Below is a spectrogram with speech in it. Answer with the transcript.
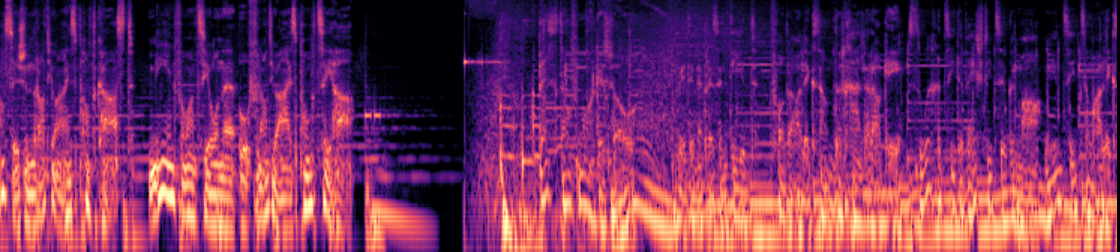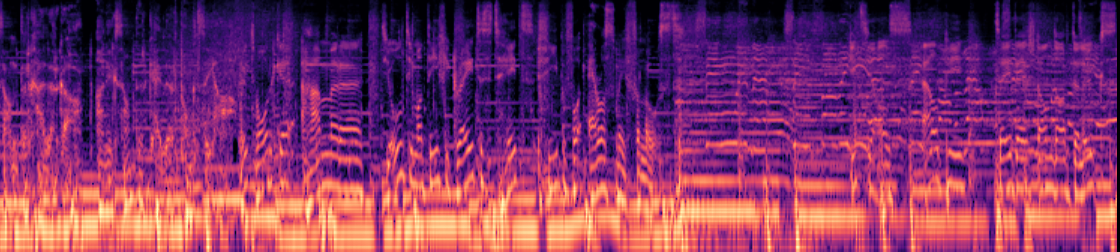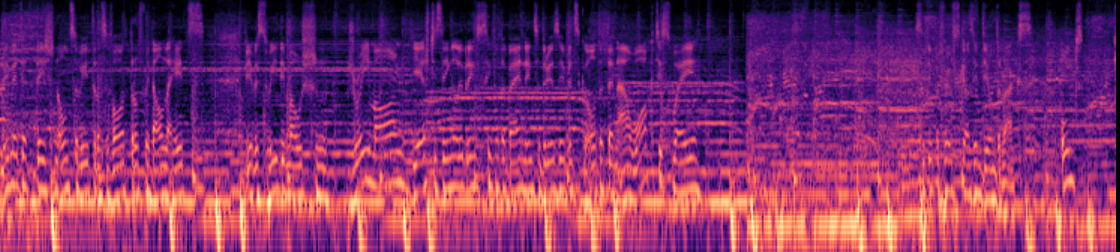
Das ist ein Radio 1 Podcast. Mehr Informationen auf radio1.ch. Best auf Morgenshow wird Ihnen präsentiert von der Alexander Keller AG. Suchen Sie den besten Zügelmann, müssen Sie zum Alexander Keller gehen. AlexanderKeller.ch Heute Morgen haben wir äh, die ultimative Greatest Hits Scheibe von Aerosmith verlost. Gibt es ja als LP, CD, Standard, Deluxe, Limited Edition und so weiter und so fort. Drauf mit allen Hits wie bei Sweet Emotion, Dream On, die erste Single übrigens von der Band 1973 oder dann auch Walk This Way. Seit über 50 Jahren sind die unterwegs. Und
